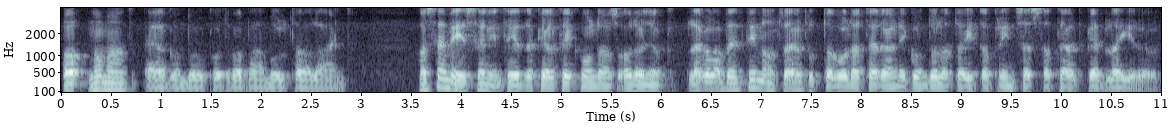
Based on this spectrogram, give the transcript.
A nomád elgondolkodva bámulta a lányt. Ha személy szerint érdekelték volna az aranyak, legalább egy pillanatra el tudta volna terelni gondolatait a princessa telt kebleiről,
